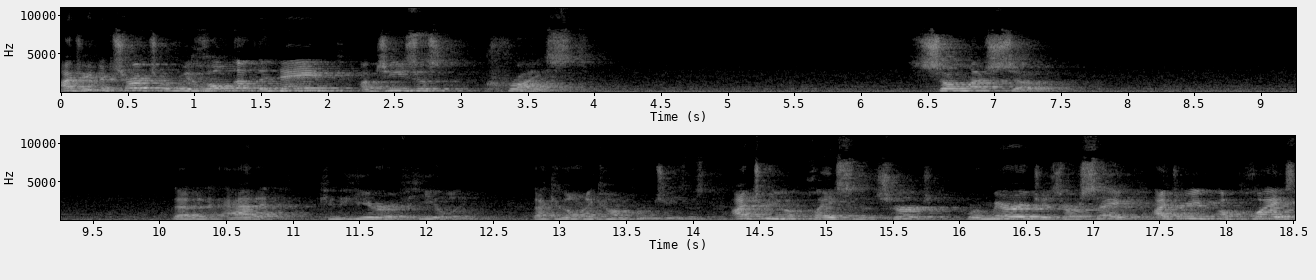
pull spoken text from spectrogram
I dream a church where we hold up the name of Jesus Christ. So much so that an addict can hear of healing that can only come from Jesus. I dream a place in the church where marriages are saved. I dream a place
